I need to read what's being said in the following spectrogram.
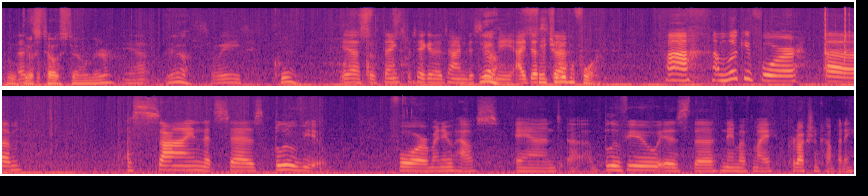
Little That's- guest house down there. Yeah, Yeah, sweet. cool. Yeah, so thanks for taking the time to see yeah. me. I so just what you uh, looking for? Ah, I'm looking for um, a sign that says Blue View for my new house. And uh, Blue View is the name of my production company,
